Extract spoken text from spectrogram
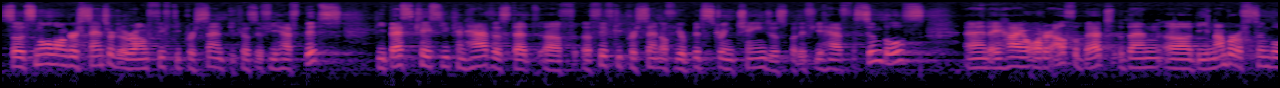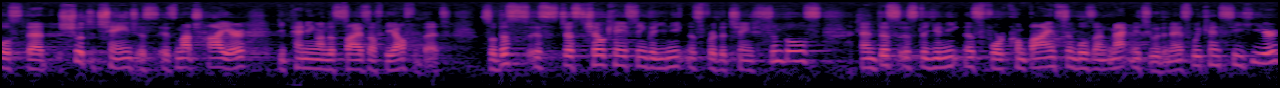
So it's no longer centered around 50% because if you have bits, the best case you can have is that 50% uh, of your bit string changes. But if you have symbols and a higher order alphabet, then uh, the number of symbols that should change is, is much higher depending on the size of the alphabet. So this is just showcasing the uniqueness for the changed symbols and this is the uniqueness for combined symbols and magnitude. And as we can see here,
